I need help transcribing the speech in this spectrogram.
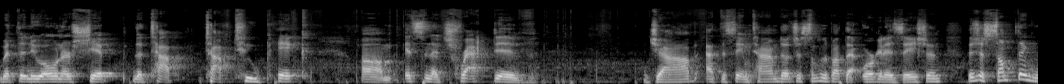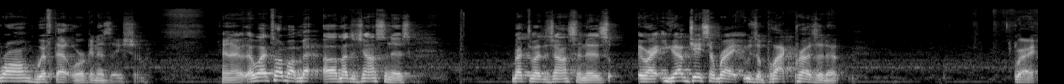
with the new ownership, the top top two pick, um, it's an attractive job at the same time. There's just something about that organization. There's just something wrong with that organization. And I, what I talk about uh, Johnson is, back to Johnson is, right, you have Jason Wright, who's a black president. Right.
